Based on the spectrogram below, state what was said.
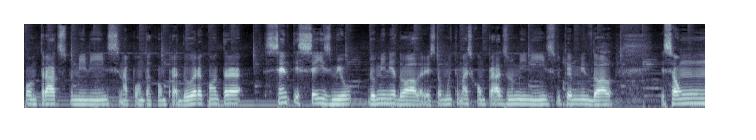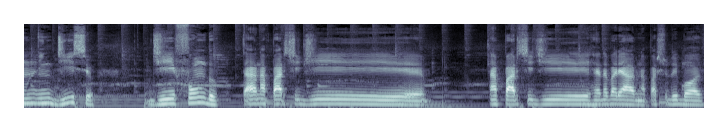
contratos do mini índice na ponta compradora contra 106 mil do mini dólar. Eles estão muito mais comprados no mini índice do que no mini dólar. Isso é um indício de fundo, tá? Na parte de na parte de renda variável, na parte do IBOV,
